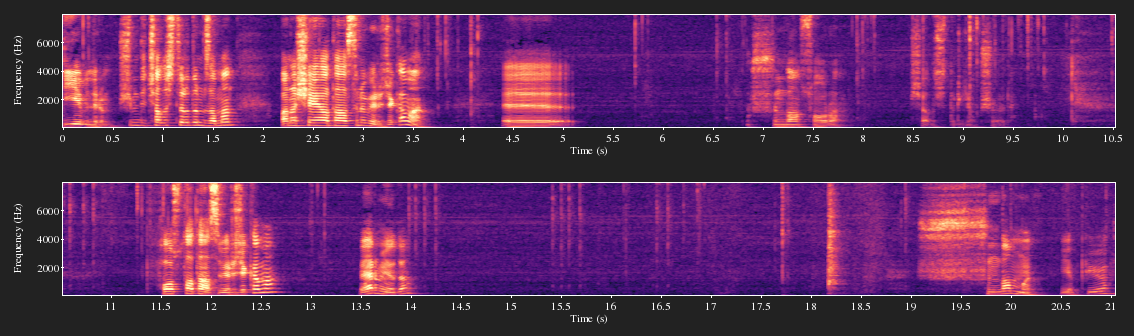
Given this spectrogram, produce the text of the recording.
diyebilirim. Şimdi çalıştırdığım zaman bana şey hatasını verecek ama eee, şundan sonra çalıştıracağım şöyle. Post hatası verecek ama vermiyor da. Şundan mı yapıyor?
